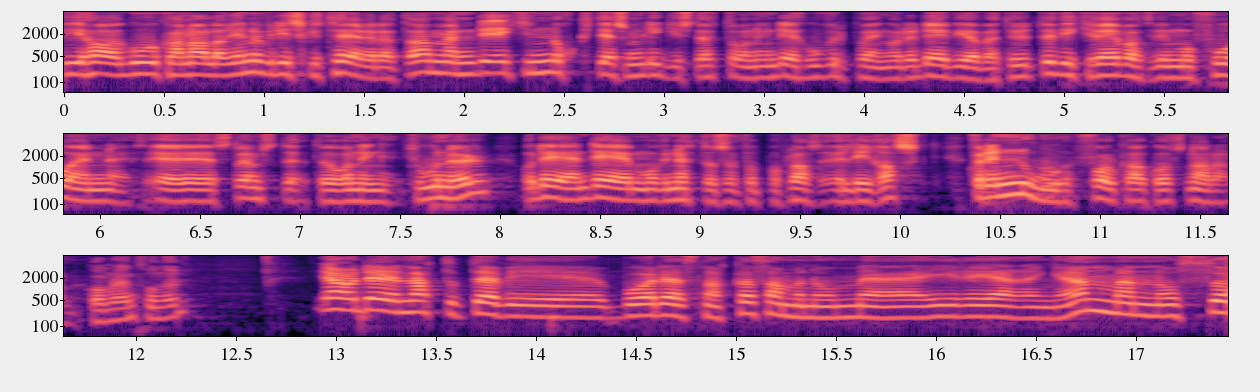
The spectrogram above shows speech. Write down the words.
vi har gode kanaler inne, og vi diskuterer dette. Men det er ikke nok det som ligger i støtteordningen. Det er hovedpoenget, og det er det vi har vært ute. Vi krever at vi må få en eh, strømstøtteordning 2.0, og det, det må vi nødt til å få på plass veldig raskt. For det er nå folk har kostnadene. Kommer det en 2.0? Ja, og det er nettopp det vi både snakker sammen om eh, i regjeringen, men også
